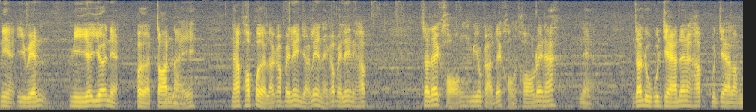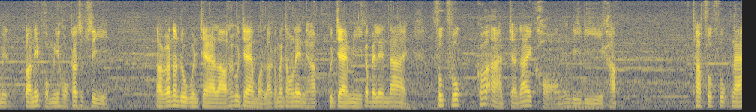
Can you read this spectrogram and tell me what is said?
เนี่ยอีเวนต์มีเยอะๆเนี่ยเปิดตอนไหนนะพอเปิดแล้วก็ไปเล่นอยากเล่นไหนก็ไปเล่นครับ จะได้ของมีโอกาสได้ของทองด้วยนะเนี่ยแล้วดูกุญแจด้วยนะครับกุญแจเรามีตอนนี้ผมมี6เท่า14เราก็ต้องดูกุญแจเราถ้ากุญแจหมดเราก็ไม่ต้องเล่นครับ กุญแจมีก็ไปเล่นได้ ฟุกฟุกๆก็อาจจะได้ของดีๆครับ ถ้าฟุกฟุกๆนะ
